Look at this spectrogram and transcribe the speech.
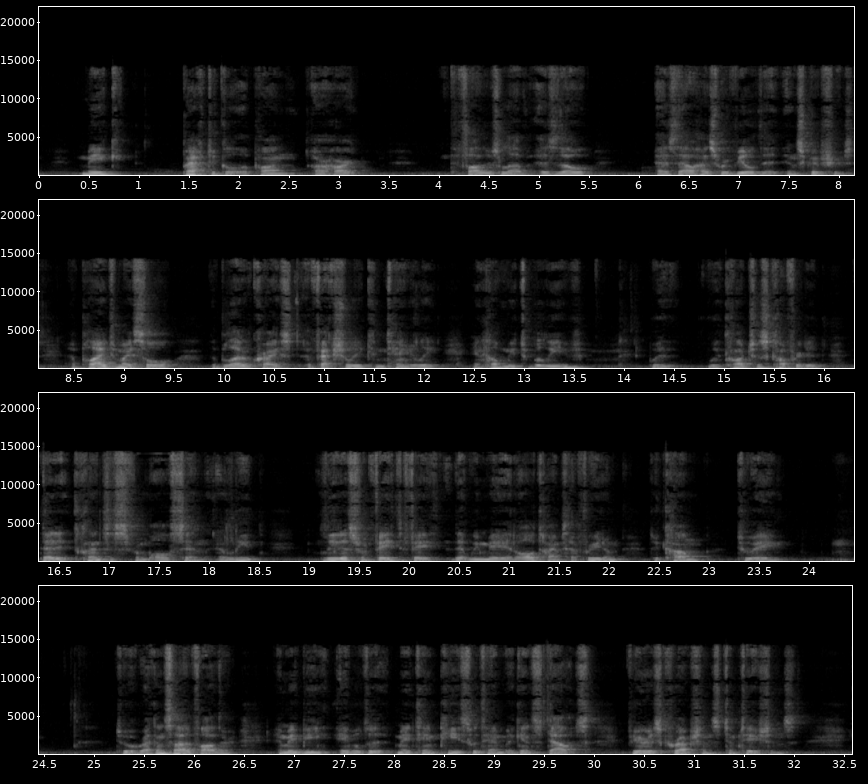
Make practical upon our heart the Father's love as though as thou hast revealed it in scriptures. Apply to my soul the blood of Christ effectually, continually, and help me to believe with, with conscience comforted that it cleanses from all sin and lead Lead us from faith to faith, that we may at all times have freedom to come to a to a reconciled Father, and may be able to maintain peace with Him against doubts, fears, corruptions, temptations.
